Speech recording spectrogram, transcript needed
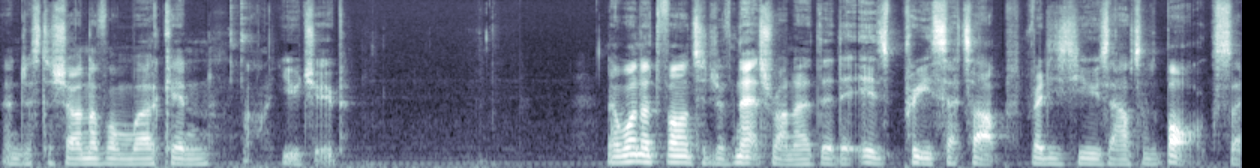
And just to show another one working, oh, YouTube. Now, one advantage of Netrunner that it is pre-set up, ready to use out of the box. So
